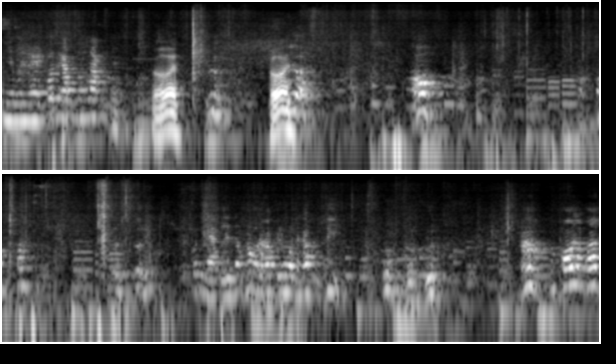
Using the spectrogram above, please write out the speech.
มีมือไงก็ได้ครับน้องนักเนี่ยเฮ้ยเฮ้ยเชื่อเอาคนอยากเล่นน้ำเข้านะครับพี่นวดนะครับสิฮะน้องพอแล้วครับ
